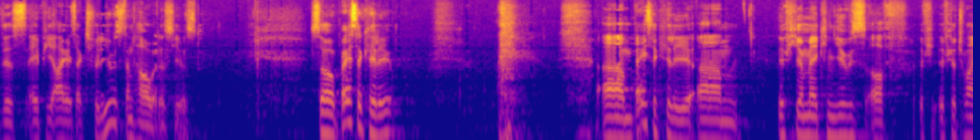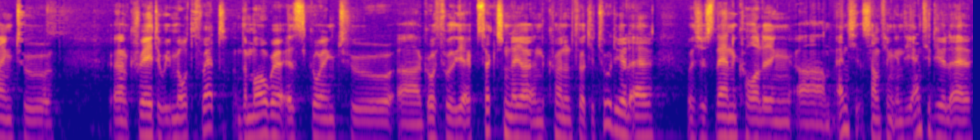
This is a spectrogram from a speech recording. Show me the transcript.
this API is actually used and how it is used. So basically, um, basically, um, if you're making use of, if, if you're trying to uh, create a remote threat, the malware is going to uh, go through the abstraction layer in the kernel 32 DLL, which is then calling um, something in the anti-DLL,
